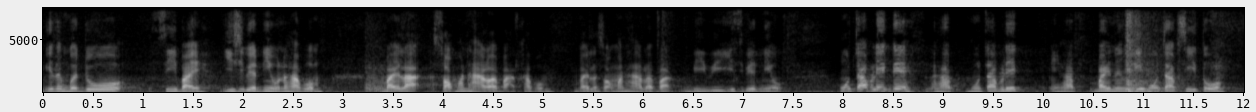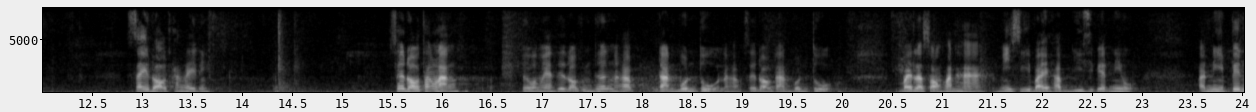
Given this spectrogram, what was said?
มีทั้งเบิดอยู่ สี่ใบยี่สิบเอ็ดนิ้วนะครับผมใบละสองพันห้าร้อยบาทครับผมใบละสองพันห้าร้อยบาทบีวียี่สิบเอ็ดนิ้วหูจับเล็กเด้นะครับหูจับเล็กนี่ครับใบหนึ่งมีหูจับสี่ตัวใส่ดอกทั้งไรนี่ใส่ดอกทั้งหลังเออว่าแมนใส่ดอกทั้งเทิงนะครับด้านบนตู้นะครับใส่ดอกด้านบนตู้ใบละสองพันหามีสี่ใบครับยี่สิบเอ็ดนิ้ว อันนี้เป็น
